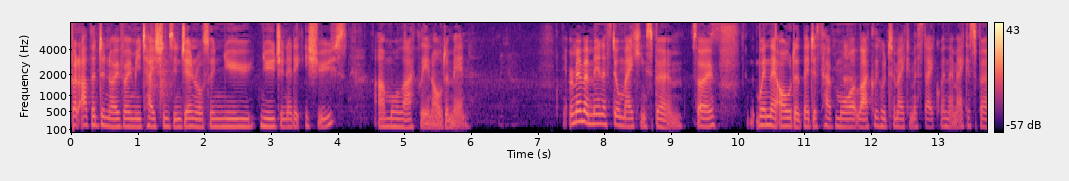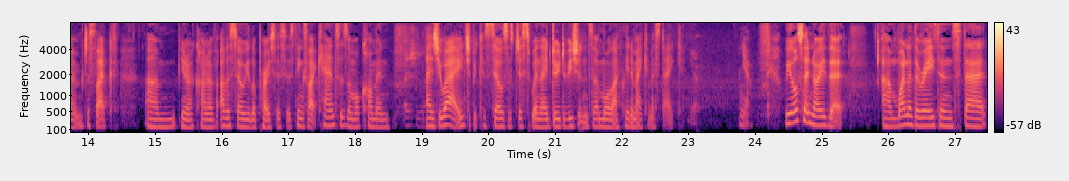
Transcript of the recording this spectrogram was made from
but other de novo mutations in general, so new new genetic issues, are more likely in older men. Remember, men are still making sperm, so when they're older, they just have more likelihood to make a mistake when they make a sperm. Just like um, you know, kind of other cellular processes, things like cancers are more common As you as you age because cells are just when they do divisions are more likely to make a mistake. Yeah. Yeah. We also know that um, one of the reasons that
